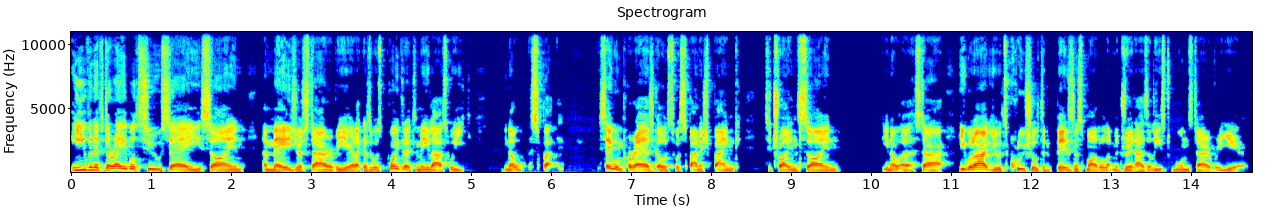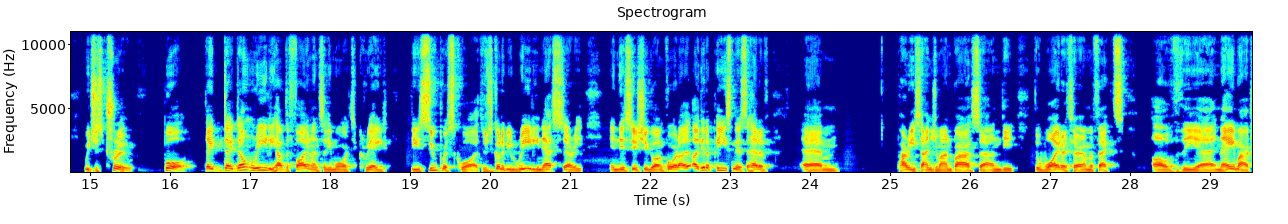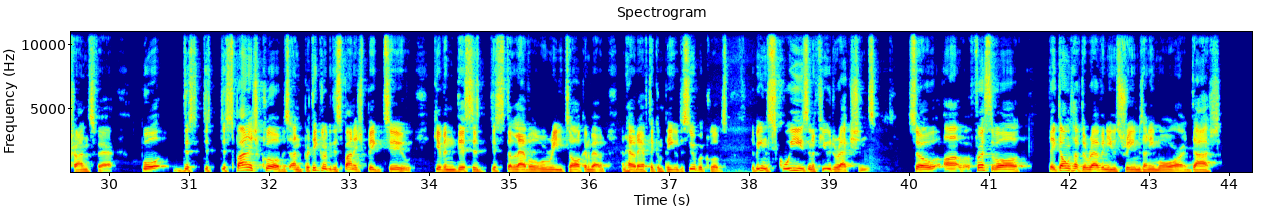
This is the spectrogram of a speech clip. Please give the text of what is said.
even if they're able to say sign a major star of a year, like as it was pointed out to me last week, you know, say when Perez goes to a Spanish bank to try and sign you know a star. He would argue it's crucial to the business model that Madrid has at least one star every year, which is true. But they they don't really have the finance anymore to create these super squads, which is going to be really necessary in this issue going forward. I, I did a piece in this ahead of um, Paris Saint Germain Barca and the the wider term effects of the uh, Neymar transfer. But the, the, the, Spanish clubs, and particularly the Spanish Big Two, given this is this is the level we're really talking about and how they have to compete with the super clubs, they're being squeezed in a few directions. So, uh, first of all, they don't have the revenue streams anymore that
